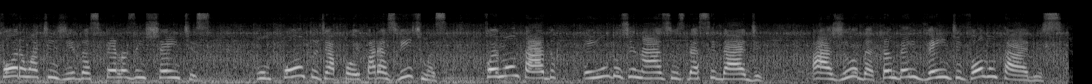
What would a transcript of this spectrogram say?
foram atingidas pelas enchentes. Um ponto de apoio para as vítimas foi montado em um dos ginásios da cidade. A ajuda também vem de voluntários.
